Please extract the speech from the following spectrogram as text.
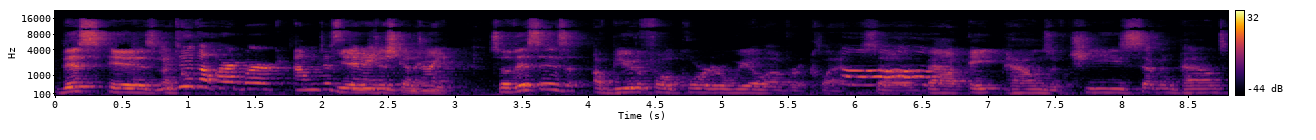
This is You a, do the hard work. I'm just yeah, gonna you're eat just gonna drink. eat. So this is a beautiful quarter wheel of raclette. Oh. So about eight pounds of cheese, seven pounds.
